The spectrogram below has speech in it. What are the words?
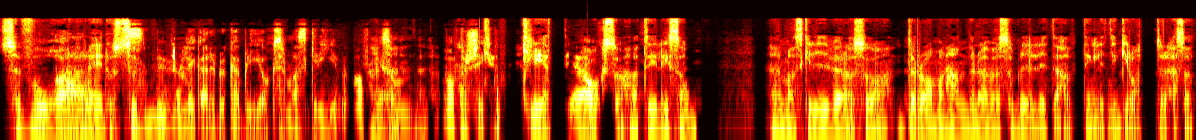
svårare ja, är det att Smuligare brukar det bli också när man skriver. Man får liksom vara försiktig. Kletiga ja. också, att det är liksom när man skriver och så drar man handen över så blir lite allting lite grått och där. Så, att,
